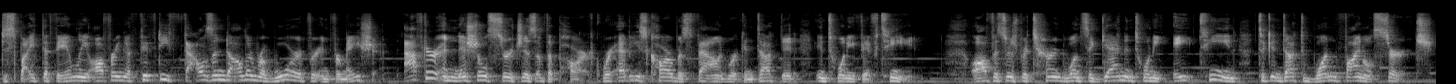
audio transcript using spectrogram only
despite the family offering a $50,000 reward for information. After initial searches of the park where Ebby's car was found were conducted in 2015, officers returned once again in 2018 to conduct one final search.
